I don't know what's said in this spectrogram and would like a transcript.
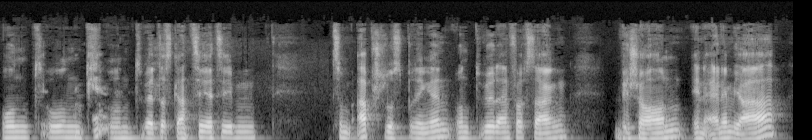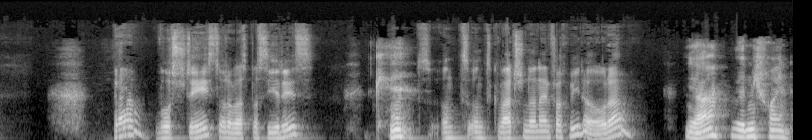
und, und, Danke. und werde das Ganze jetzt eben zum Abschluss bringen und würde einfach sagen, wir schauen in einem Jahr, ja, wo du stehst oder was passiert ist Okay. und, und, und quatschen dann einfach wieder, oder? Ja, würde mich freuen.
